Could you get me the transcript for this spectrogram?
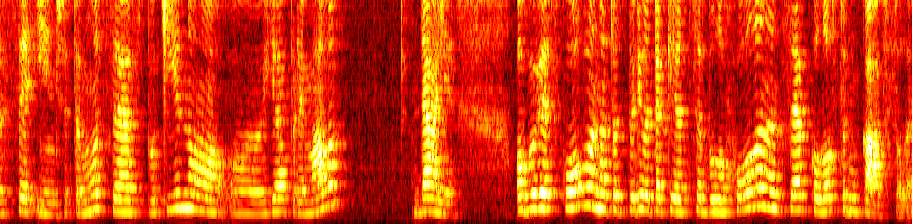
все інше. Тому це спокійно е, я приймала. Далі. Обов'язково на той період, так як це було холодно, це колострум капсули.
